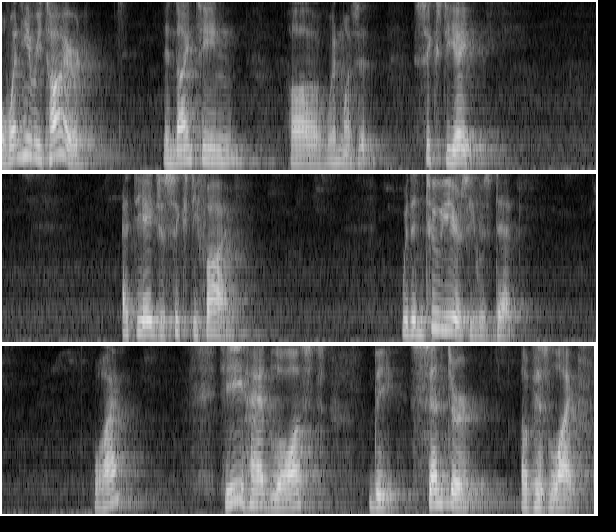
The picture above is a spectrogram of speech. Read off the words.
Well, when he retired in 19, uh, when was it? 68. At the age of 65 Within two years, he was dead. Why? He had lost the center of his life.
